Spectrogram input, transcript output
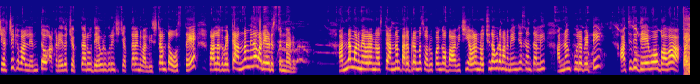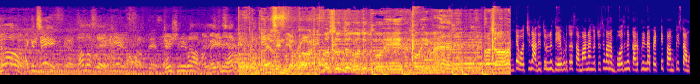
చర్చికి వాళ్ళు ఎంతో అక్కడ ఏదో చెప్తారు దేవుడి గురించి చెప్తారని వాళ్ళ ఇష్టంతో వస్తే వాళ్ళకు పెట్టే అన్నం మీద వాడు ఏడుస్తున్నాడు. అన్నం మనం ఎవరన్నా వస్తే అన్నం పరబ్రహ్మ స్వరూపంగా భావించి ఎవరన్నా వచ్చినా కూడా మనం ఏం చేస్తాం తల్లి? అన్నం కూర పెట్టి అతిథి దేవో భవ అంటే వచ్చిన అతిథులను దేవుడితో సమానంగా చూసి మనం భోజనం కడుపు నిండా పెట్టి పంపిస్తాము.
